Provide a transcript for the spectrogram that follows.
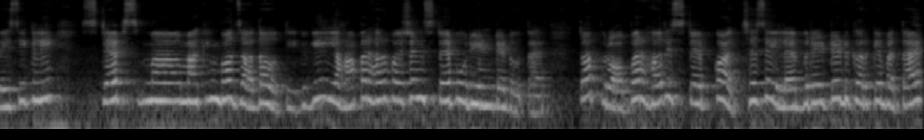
बेसिकली स्टेप्स मार्किंग बहुत ज़्यादा होती है, क्योंकि यहाँ पर हर क्वेश्चन स्टेप ओरिएंटेड होता है। तो आप प्रॉपर हर स्टेप को अच्छे से इलेबरेटेड करके बताएँ।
